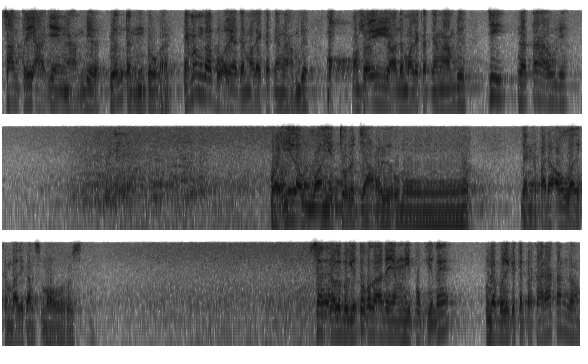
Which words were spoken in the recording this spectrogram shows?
santri aja yang ngambil. Belum tentu kan. Emang nggak boleh ada malaikat yang ngambil. Boh, masa iya ada malaikat yang ngambil? Ji nggak tahu dia. Wa ilallahi turja'ul umur dan kepada Allah dikembalikan semua urusan Set kalau begitu kalau ada yang nipu kita nggak boleh kita perkarakan dong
